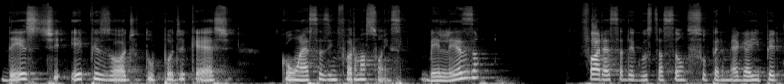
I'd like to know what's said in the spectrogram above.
deste episódio do podcast com essas informações, beleza? Fora essa degustação super mega hiper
